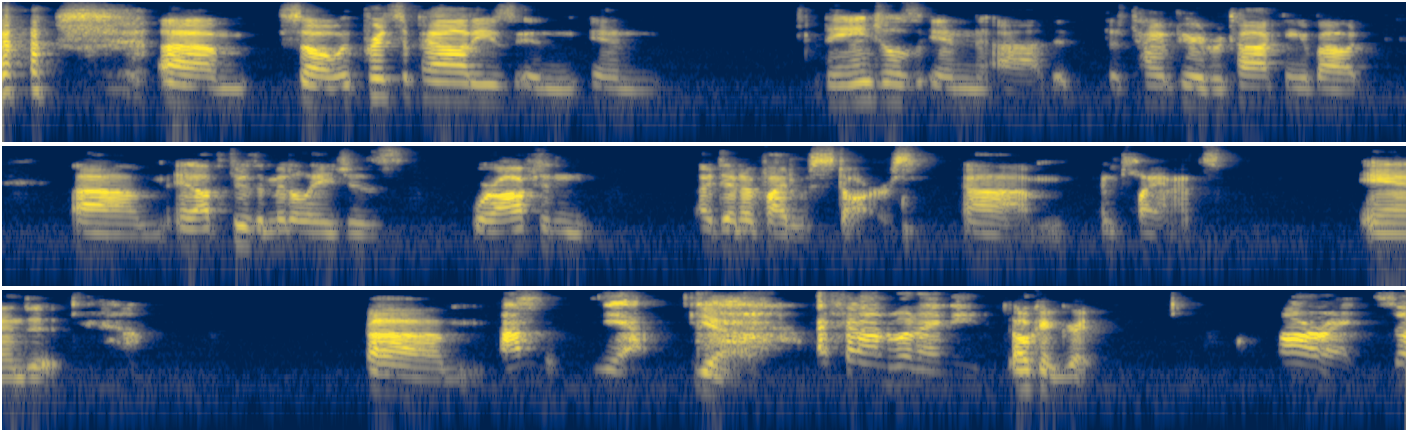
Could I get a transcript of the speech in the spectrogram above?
um, so principalities in in the angels in uh, the, the, time period we're talking about, um, and up through the Middle Ages, were often identified with stars um, and planets. And um, um, yeah, yeah, I found what I need. Okay, great. All right, so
